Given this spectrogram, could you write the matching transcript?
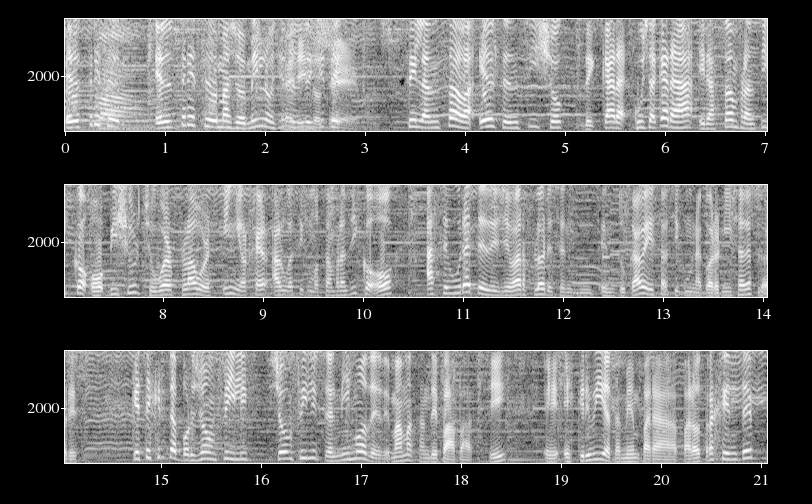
El 13, el 13 de mayo de Qué lindo 1967 tema. Se lanzaba el sencillo de cara, cuya cara era San Francisco o Be Sure to Wear Flowers in Your Hair, algo así como San Francisco, o Asegúrate de llevar flores en, tu cabeza, así como una coronilla de flores, que está escrita por John Phillips. John Phillips, el mismo de, de Mamas and the Papas, ¿sí? Eh, escribía también para, para otra gente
